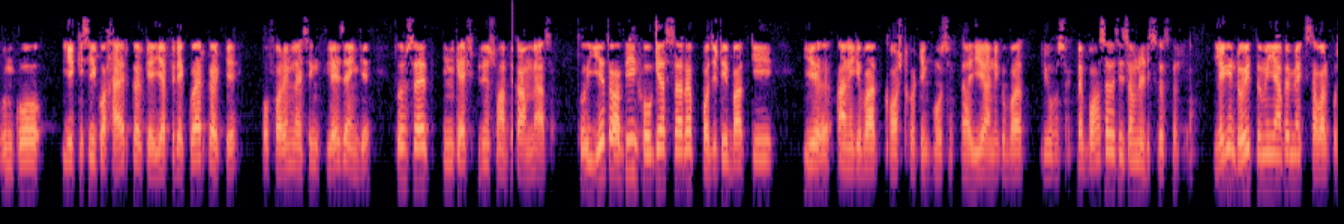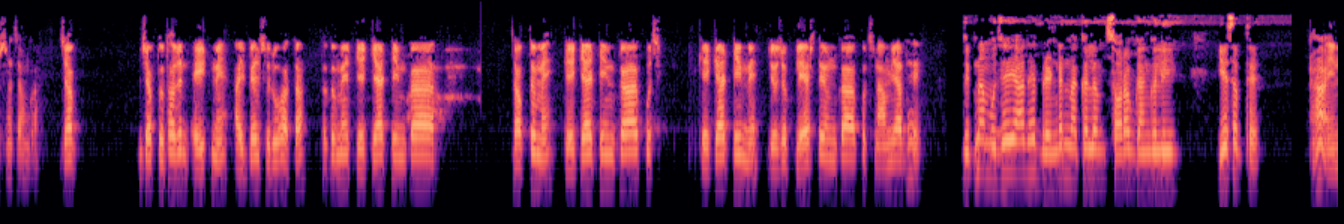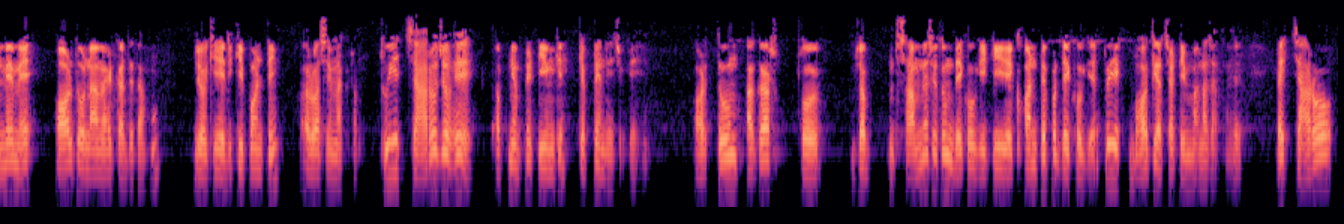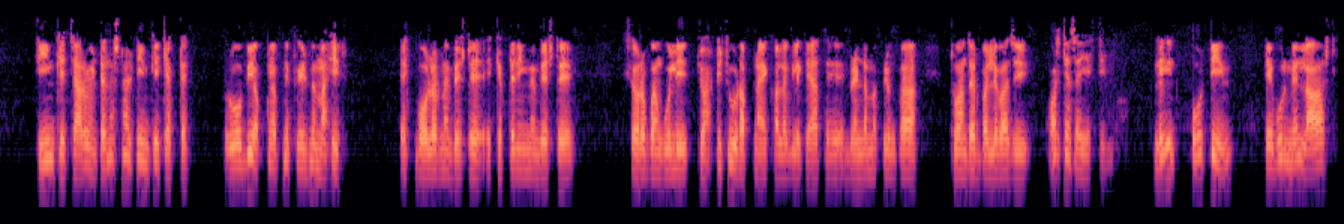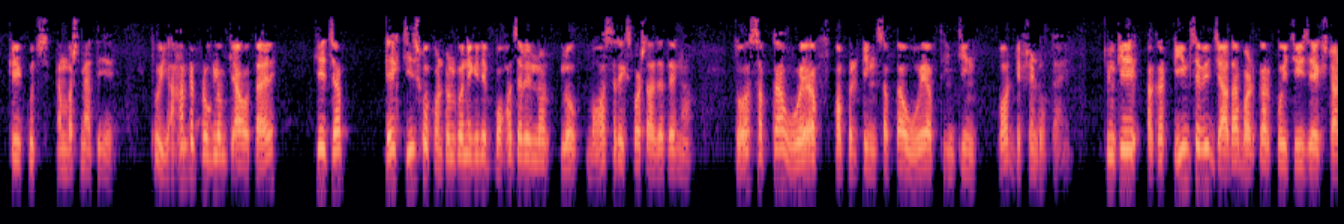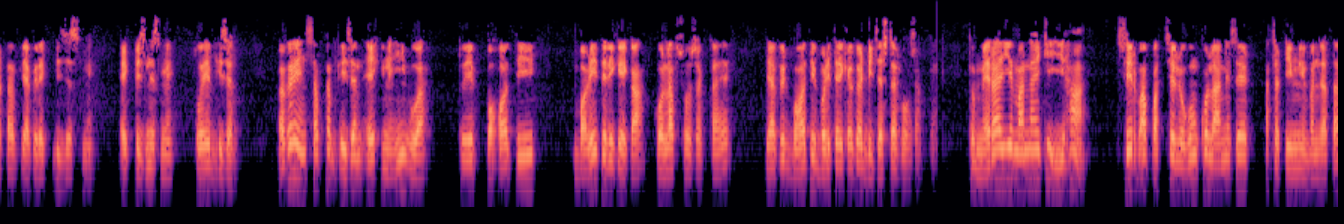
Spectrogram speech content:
उनको ये किसी को हायर करके या फिर एक्वायर करके वो फॉरेन लाइसेंस ले जाएँगे तो शायद इनका एक्सपीरियंस वहाँ पे काम में आ सकता तो ये तो अभी हो गया सारा पॉजिटिव बात की ये आने के बाद कॉस्ट कटिंग हो सकता है, ये आने के बाद ये हो सकता है। बहुत सारी चीज़ हमने डिस्कस कर लिया। लेकिन रोहित, तुम्हें यहाँ पे मैं एक सवाल पूछना चाहूँगा। जब जब 2008 में आईपीएल शुरू हुआ था तो तुम्हें केकेआर टीम का, तब तुम्हें केकेआर टीम का कुछ केकेआर टीम में जो जो प्लेयर्स थे, उनका कुछ नाम याद है? जितना मुझे याद है, ब्रेंडन मैकलम, सौरभ गांगुली, ये सब थे। हाँ इनमें मैं और दो नाम ऐड कर देता हूँ, जो कि है रिकी पॉन्टिंग और वासिम अकरम। तो ये चारों जो है अपने अपने टीम के कैप्टन रह चुके हैं। और तुम अगर तो जब सामने से तुम देखोगे कि एक ऑन पेपर देखोगे तो ये बहुत ही अच्छा टीम माना जाता है। लाइक चारों टीम के, चारों इंटरनेशनल टीम के कैप्टन, वो भी अपने अपने फ़ील्ड में माहिर। एक बॉलर में बेस्ट है, एक कैप्टनिंग में बेस्ट है सौरभ गांगुली जो एटीट्यूड अपना एक अलग लेके आते हैं ब्रेंडम मकलम का, धुआंधर बल्लेबाजी, और क्या चाहिए एक टीम को? लेकिन वो टीम टेबल में लास्ट के कुछ नंबर्स में आती है। तो यहाँ पे प्रॉब्लम क्या होता है कि जब एक चीज़ को कंट्रोल करने के लिए बहुत सारे लोग बहुत सारे एक्सपर्ट्स आ जाते हैं ना तो सबका वे ऑफ़ ऑपरेटिंग सबका वे ऑफ़ थिंकिंग बहुत डिफरेंट होता है। क्योंकि अगर टीम से भी ज़्यादा बढ़कर कोई चीज़ है एक स्टार्टअप या फिर एक बिज़नेस में, एक बिज़नेस में तो ये विजन अगर इन सब का विजन एक नहीं हुआ तो ये बहुत ही बड़ी तरीके का कोलप्स हो सकता है, या फिर बहुत ही बड़ी तरीके का डिजास्टर हो सकता है। तो मेरा ये मानना है कि यहाँ सिर्फ़ आप अच्छे लोगों को लाने से अच्छा टीम नहीं बन जाता,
